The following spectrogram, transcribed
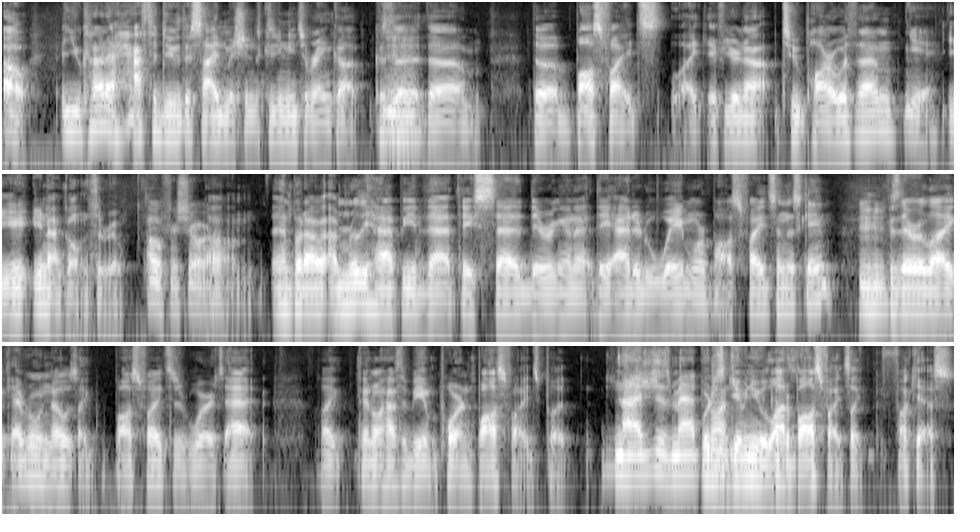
Oh, you kind of have to do the side missions because you need to rank up. Because the, the, um, the boss fights, like, if you're not to par with them, Yeah. you, you're not going through. Oh, for sure. Um, and but I, I'm really happy that they said they were gonna they added way more boss fights in this game because they were like everyone knows like boss fights is where it's at. Like they don't have to be important boss fights, but nah, it's just mad. we're just giving you a lot of boss fights. Like fuck yes.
